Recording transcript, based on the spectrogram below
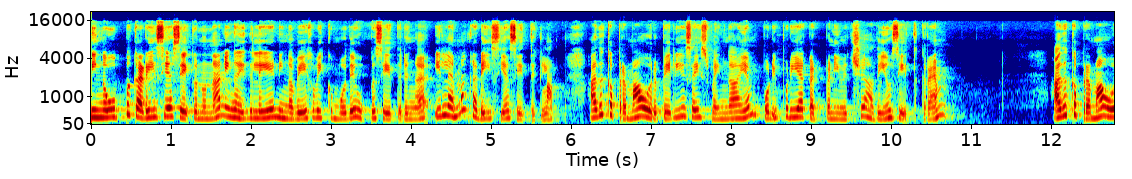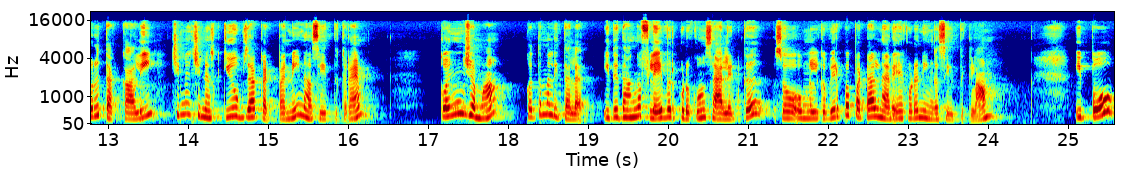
நீங்கள் உப்பு கடைசியாக சேர்க்கணுன்னா நீங்கள் இதிலையே நீங்கள் வேக வைக்கும் போதே உப்பு சேர்த்துடுங்க. இல்லைன்னா கடைசியாக சேர்த்துக்கலாம். அதுக்கப்புறமா ஒரு பெரிய சைஸ் வெங்காயம் பொடி பொடியாக கட் பண்ணி வச்சு அதையும் சேர்த்துக்கிறேன். அதுக்கப்புறமா ஒரு தக்காளி சின்ன சின்ன க்யூப்ஸாக கட் பண்ணி நான் சேர்த்துக்கிறேன். கொஞ்சமாக கொத்தமல்லி தலை இது தாங்க ஃப்ளேவர் கொடுக்கும் சாலட்க்கு ஸோ உங்களுக்கு விருப்பப்பட்டால் நிறைய கூட நீங்கள் சேர்த்துக்கலாம். இப்போது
